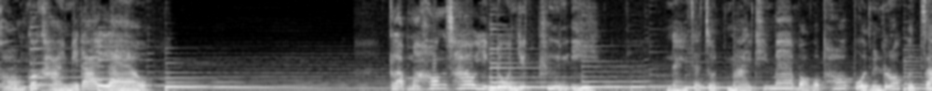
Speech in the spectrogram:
ของก็ขายไม่ได้แล้ว กลับมาห้องเช่ายังโดนยึดคืนอีก ไหนจะจดหมายที่แม่บอกว่าพ่อป่วยเป็นโรคหัวใจ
